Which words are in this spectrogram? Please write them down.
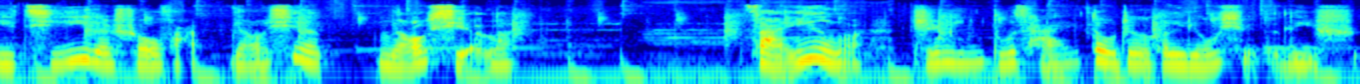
以奇异的手法描写描写了、反映了殖民独裁斗争和流血的历史。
